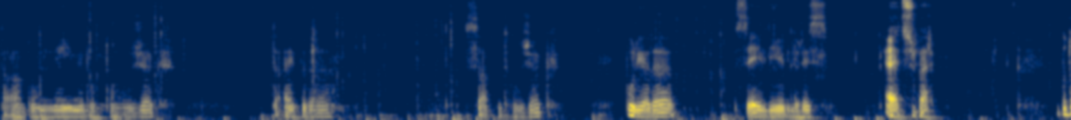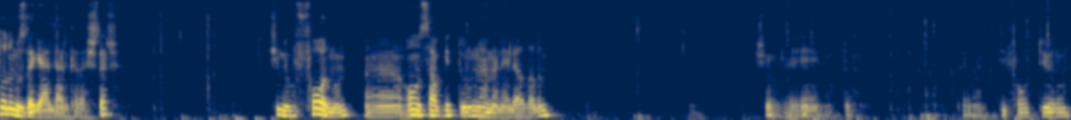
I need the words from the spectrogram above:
pardon name'i buton olacak. Type'ı da submit olacak. Buraya da save diyebiliriz. Evet süper. Butonumuz da geldi arkadaşlar. Şimdi bu formun e, on submit durumunu hemen ele alalım. Şöyle e nokta. Hemen default diyorum.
